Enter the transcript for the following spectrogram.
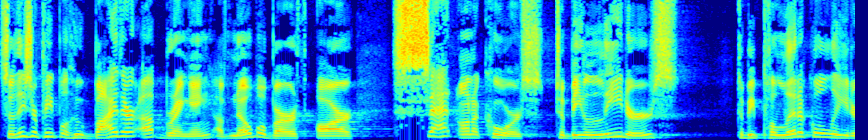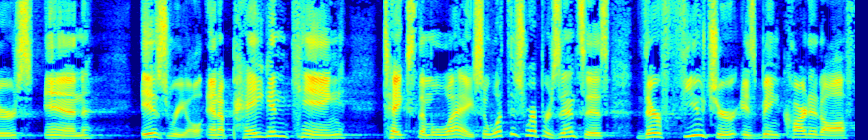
So these are people who, by their upbringing of noble birth, are set on a course to be leaders, to be political leaders in Israel, and a pagan king takes them away. So, what this represents is their future is being carted off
